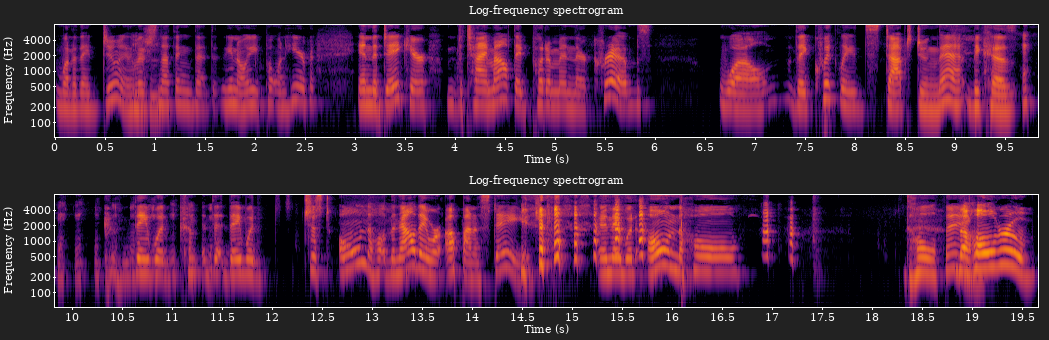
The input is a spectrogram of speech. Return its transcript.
What are they doing? There's Mhm. nothing that you know. You put one here, but in the daycare, the timeout, they'd put them in their cribs. Well, they quickly stopped doing that because they would com- they would just own the whole. Now they were up on a stage, and they would own the whole the whole thing. The whole room.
